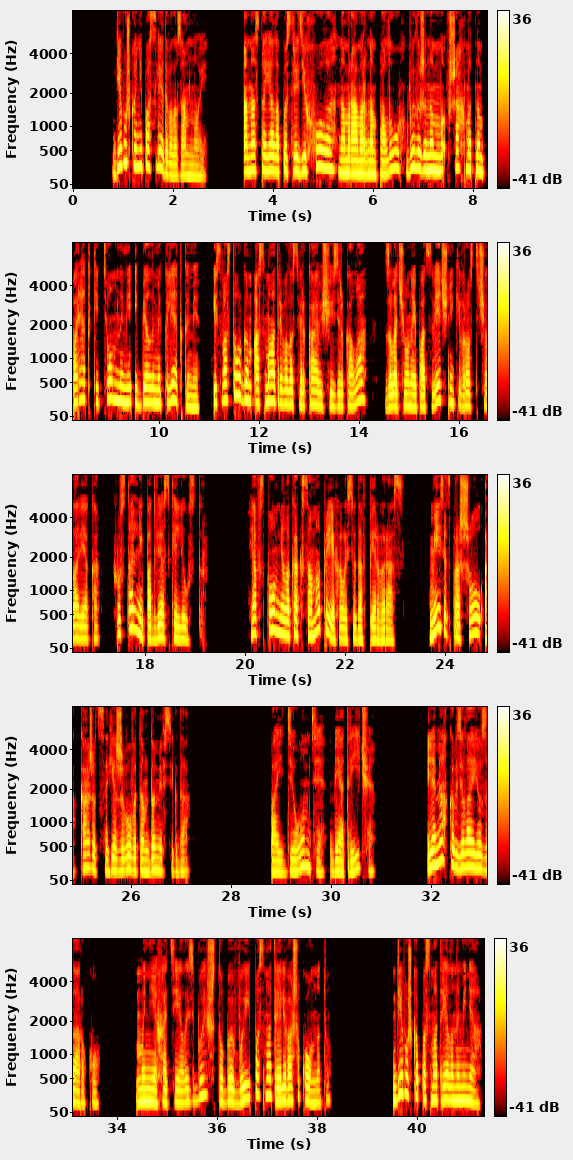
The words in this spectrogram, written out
Девушка не последовала за мной. Она стояла посреди холла на мраморном полу, выложенном в шахматном порядке темными и белыми клетками, и с восторгом осматривала сверкающие зеркала, золоченые подсвечники в рост человека, хрустальные подвески люстр. Я вспомнила, как сама приехала сюда в первый раз. Месяц прошел, а кажется, я живу в этом доме всегда. «Пойдемте, Беатриче», я мягко взяла ее за руку. «Мне хотелось бы, чтобы вы посмотрели вашу комнату». Девушка посмотрела на меня.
